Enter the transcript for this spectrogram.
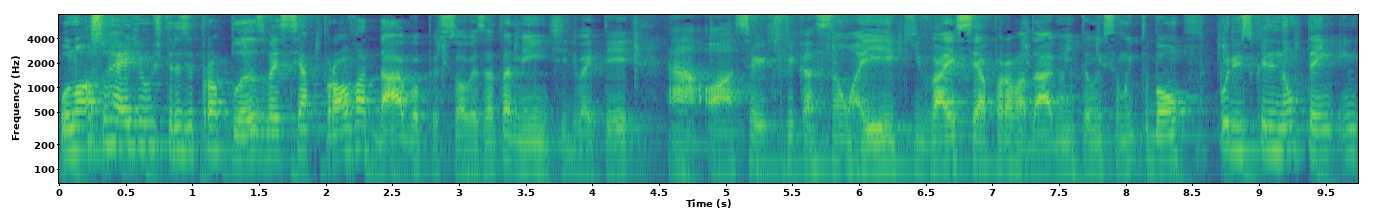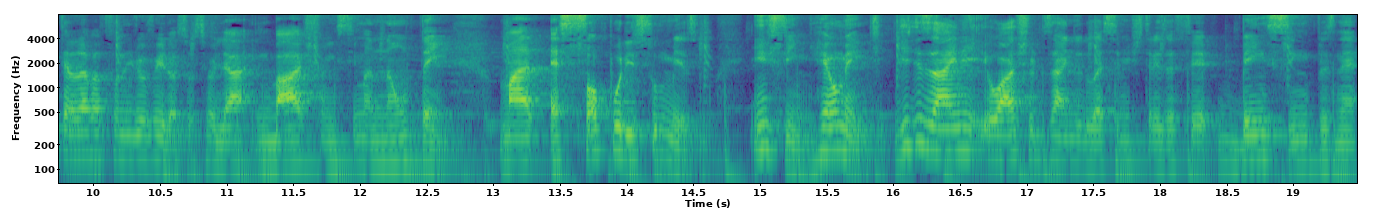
O nosso Redmi 13 Pro Plus vai ser a prova d'água, pessoal, exatamente. Ele vai ter a, a certificação aí que vai ser a prova d'água, então isso é muito bom. Por isso que ele não tem entrada para fone de ouvido. Se você olhar embaixo ou em cima, não tem. Mas é só por isso mesmo. Enfim, realmente, de design, eu acho o design do S23 FE bem simples, né?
